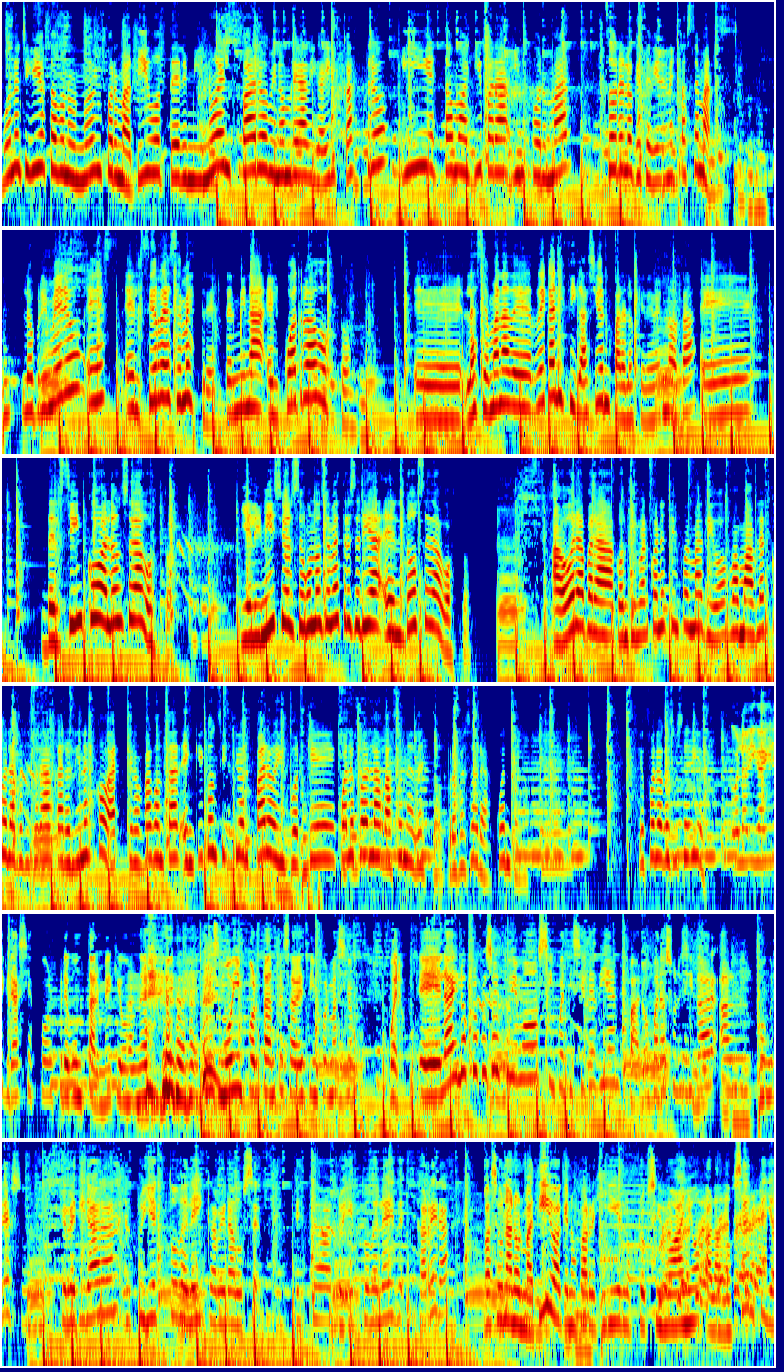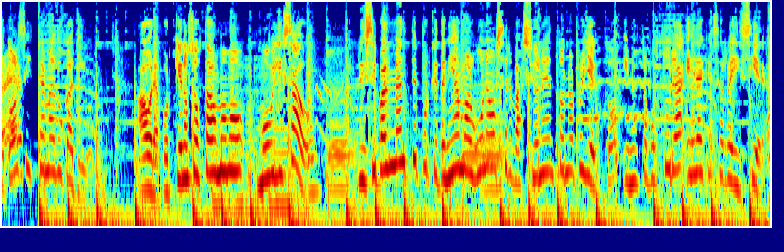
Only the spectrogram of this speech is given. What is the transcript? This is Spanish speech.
Bueno chiquillos, estamos en un nuevo informativo. Terminó el paro, mi nombre es Abigail Castro y estamos aquí para informar sobre lo que se viene en estas semanas. Lo primero es el cierre de semestre, termina el 4 de agosto. Eh, la semana de recalificación para los que deben nota eh, del 5 al 11 de agosto. Y el inicio del segundo semestre sería el 12 de agosto. Ahora, para continuar con este informativo, vamos a hablar con la profesora Carolina Escobar, que nos va a contar en qué consistió el paro y por qué, cuáles fueron las razones de esto. Profesora, cuéntanos. ¿Qué fue lo que sucedió? Hola Abigail, gracias por preguntarme, que un- es muy importante saber esta información. Bueno, eh, la y los profesores tuvimos 57 días en paro para solicitar al Congreso que retiraran el proyecto de ley carrera docente. Este proyecto de ley de carrera va a ser una normativa que nos va a regir los próximos años a la docente y a todo el sistema educativo. Ahora, ¿por qué nosotros estábamos mo- movilizados? Principalmente porque teníamos algunas observaciones en torno al proyecto y nuestra postura era que se rehiciera.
